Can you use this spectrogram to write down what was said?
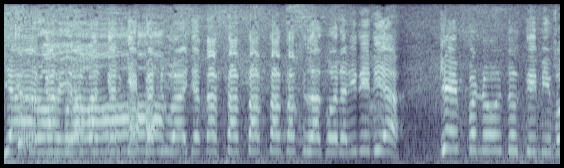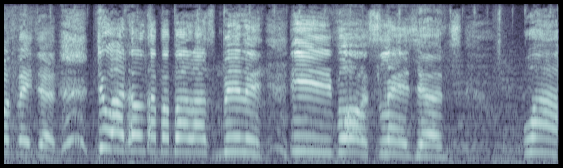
Yang akan mengamankan game keduanya. Tas tas tas tas tas dilakukan dan ini dia. Game penuh untuk tim EVOS Legends. 2-0 tanpa balas bilik EVOS Legends wow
